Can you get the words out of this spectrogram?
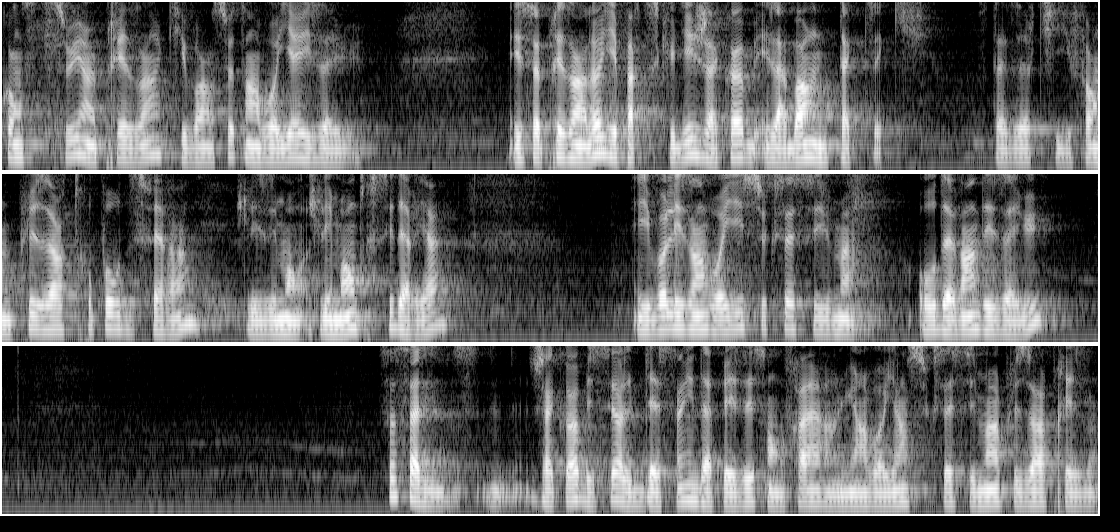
constituer un présent qu'il va ensuite envoyer à Isaü. Et ce présent-là, il est particulier. Jacob élabore une tactique, c'est-à-dire qu'il forme plusieurs troupeaux différents. Je les, montre ici derrière. Et il va les envoyer successivement au-devant d'Ésaü. Ça, ça, Jacob ici a le dessein d'apaiser son frère en lui envoyant successivement plusieurs présents.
